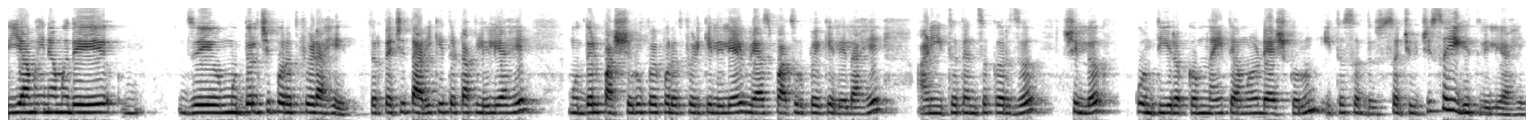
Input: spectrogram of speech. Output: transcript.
या महिन्यामध्ये जे मुद्दलची परतफेड आहे तर त्याची तारीख इथं टाकलेली आहे. मुद्दल पाचशे रुपये परतफेड केलेली आहे व्याज पाच रुपये केलेलं आहे. आणि इथं त्यांचं कर्ज शिल्लक कोणतीही रक्कम नाही त्यामुळे डॅश करून इथं सद सचिवची सही घेतलेली आहे.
